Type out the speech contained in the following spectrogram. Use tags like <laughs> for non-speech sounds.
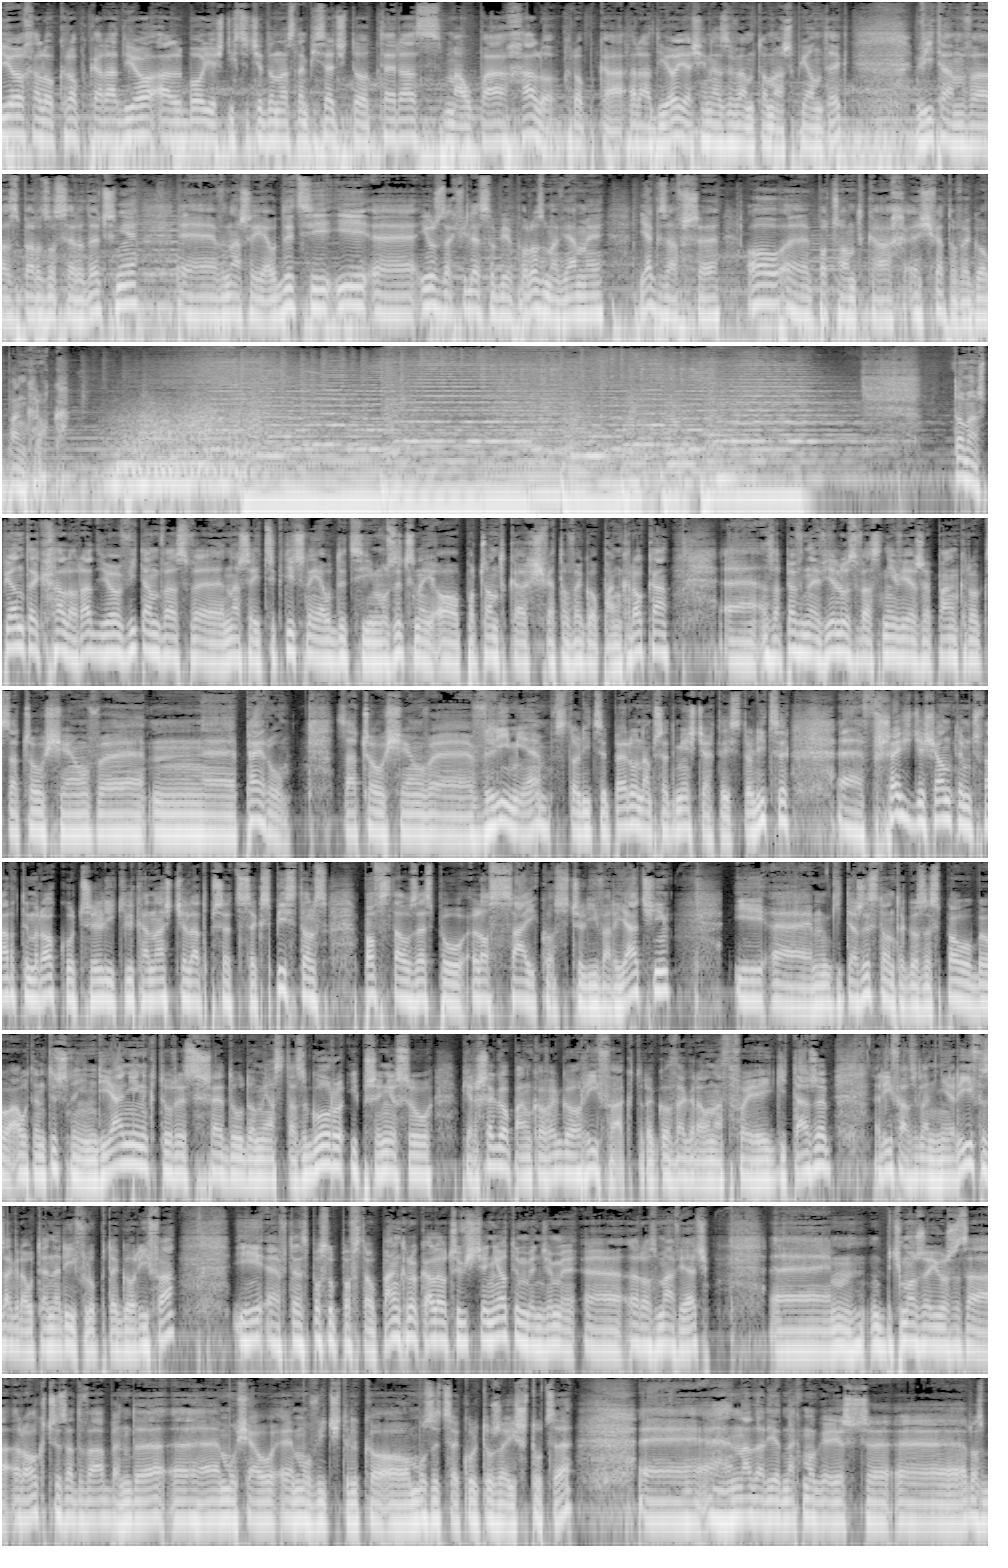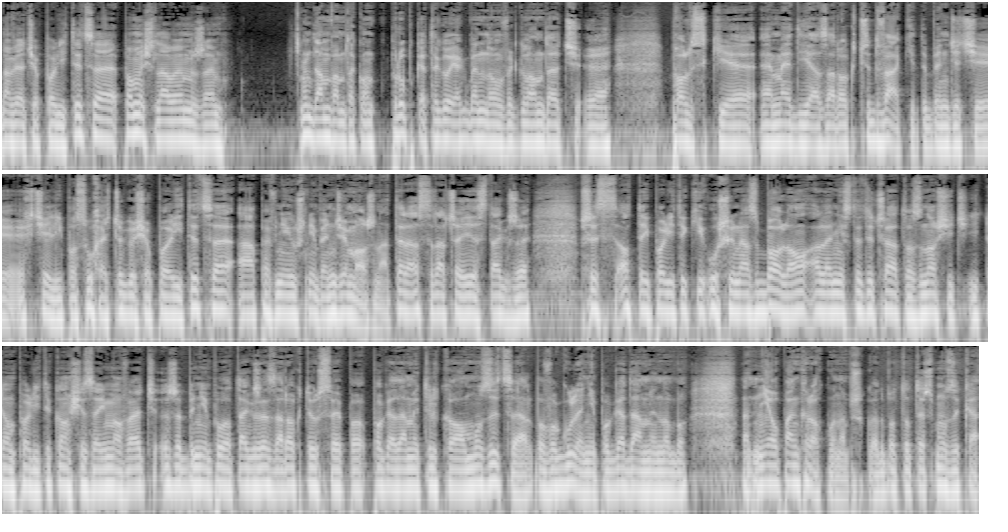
Radio, halo.radio albo jeśli chcecie do nas napisać to teraz małpa halo.radio. Ja się nazywam Tomasz Piątek. Witam Was bardzo serdecznie e, w naszej audycji i e, już za chwilę sobie porozmawiamy jak zawsze o e, początkach światowego punk rocka. Tomasz Piątek, Halo Radio. Witam Was w naszej cyklicznej audycji muzycznej o początkach światowego punk rocka. E, zapewne wielu z Was nie wie, że punk rock zaczął się w mm, Peru. Zaczął się w, w Limie, w stolicy Peru, na przedmieściach tej stolicy. E, w 64 roku, czyli kilkanaście lat przed Sex Pistols, powstał zespół Los Psychos, czyli wariaci i e, gitarzystą tego zespołu był autentyczny Indianin, który zszedł do miasta z gór i przyniósł pierwszego punkowego riffa, którego zagrał na swojej gitarze. Riffa względnie riff, zagrał ten riff lub tego riffa i e, w ten sposób powstał punk rock, ale oczywiście nie o tym będziemy e, rozmawiać. E, być może już za rok czy za dwa będę e, musiał e, mówić tylko o muzyce, kulturze i sztuce. E, nadal jednak mogę jeszcze e, rozmawiać o polityce. Pomyślałem, że Dam wam taką próbkę tego, jak będą wyglądać e, polskie media za rok czy dwa, kiedy będziecie chcieli posłuchać czegoś o polityce, a pewnie już nie będzie można. Teraz raczej jest tak, że wszyscy od tej polityki uszy nas bolą, ale niestety trzeba to znosić i tą polityką się zajmować, żeby nie było tak, że za rok to już sobie po, pogadamy tylko o muzyce, albo w ogóle nie pogadamy, no bo nie o punk rocku na przykład, bo to też muzyka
